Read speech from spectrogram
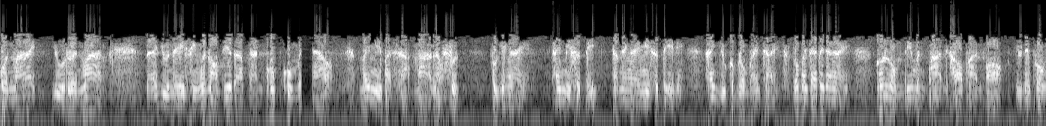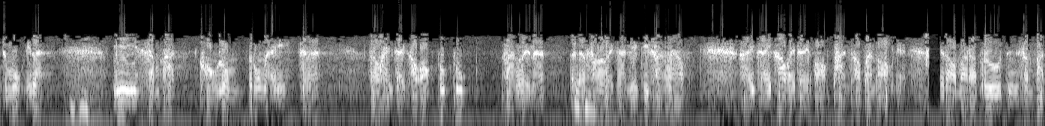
คนไม้อยู่เรือนว่างนะอยู่ในสิ่งแวดล้อมที่รับการควบคุมไว้แล้ว ไม่มีปัสสะมาแล้วฝึก ฝึกยังไง ให้มีสติทำยังไงมีสติเนี่ยให้อยู่กับลมหายใจลมหายใจเป็นยังไง ก็ลมที่มันผ่านเข้าผ่านออกอยู่ในโพรงจมูกนี่แหละ มีสัมผัสของลมตรงไหนใช่ไหมเราหายใจเข้าออกทุกๆครั้งเลยนะตั้งแต่ฟังรายการนี้กี่ครั้งแล้ว หายใจเข้าหายใจออกผ่านเข้าผ่านออกเนี่ย ให้เรามารับรู้ถึงสัมผัส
